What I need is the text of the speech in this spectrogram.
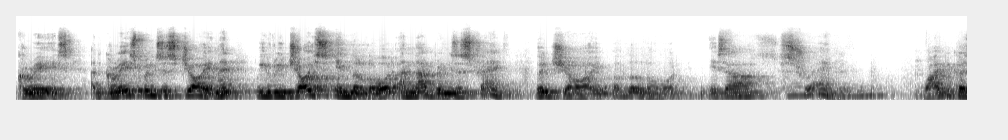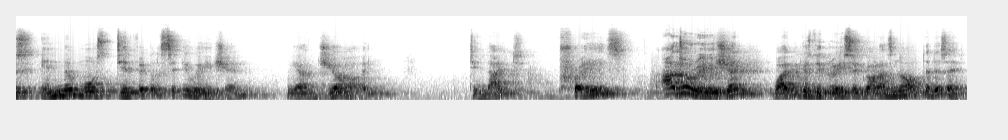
grace, and grace brings us joy, and then we rejoice in the Lord, and that brings us strength. The joy of the Lord is our strength. Why? Because in the most difficult situation, we have joy, delight, praise, adoration. Why? Because the grace of God has not altered, is it?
